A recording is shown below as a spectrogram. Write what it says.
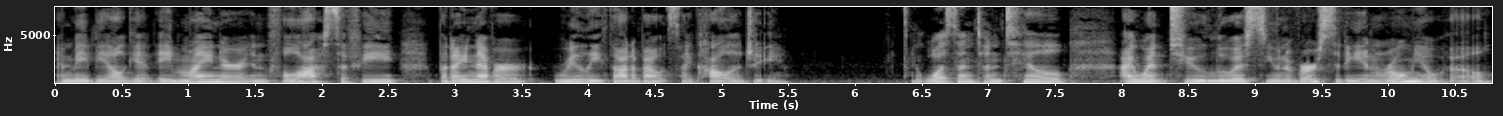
And maybe I'll get a minor in philosophy, but I never really thought about psychology. It wasn't until I went to Lewis University in Romeoville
